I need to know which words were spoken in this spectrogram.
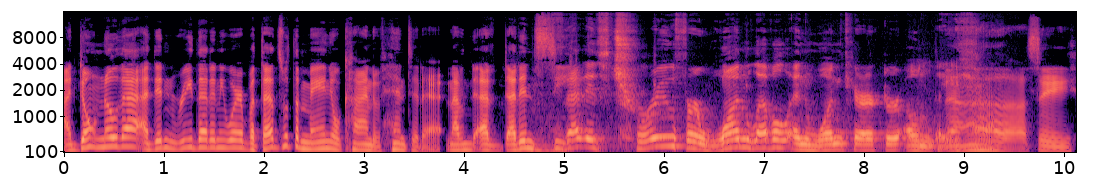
I don't know that. I didn't read that anywhere, but that's what the manual kind of hinted at, and I, I, I didn't see. That is true for one level and one character only. Ah, see,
